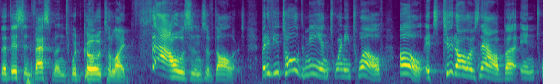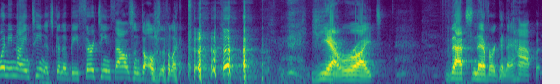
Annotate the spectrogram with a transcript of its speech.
that this investment would go to like thousands of dollars. But if you told me in 2012, oh, it's $2 now, but in 2019 it's going to be $13,000, I'm like, yeah, right. That's never going to happen.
